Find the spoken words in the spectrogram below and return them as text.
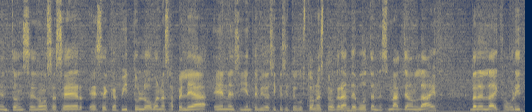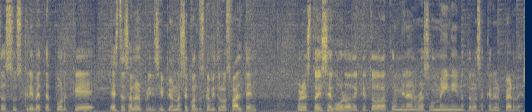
Entonces vamos a hacer ese capítulo, bueno, esa pelea en el siguiente video. Así que si te gustó nuestro gran debut en SmackDown Live, dale like, favorito, suscríbete porque este es solo el principio. No sé cuántos capítulos falten, pero estoy seguro de que todo va a culminar en WrestleMania y no te vas a querer perder.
